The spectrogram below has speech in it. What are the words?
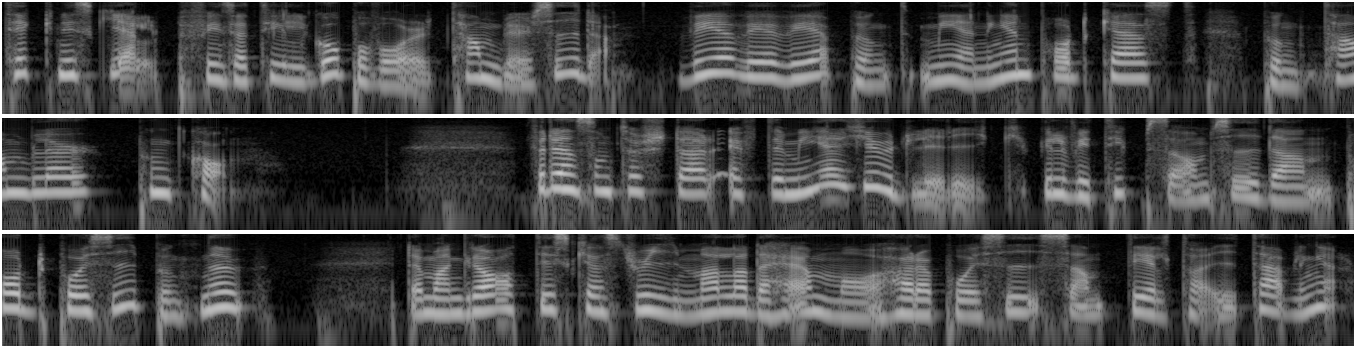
Teknisk hjälp finns att tillgå på vår Tumblr-sida www.meningenpodcast.tumblr.com. För den som törstar efter mer ljudlyrik vill vi tipsa om sidan poddpoesi.nu där man gratis kan streama, ladda hem och höra poesi samt delta i tävlingar.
